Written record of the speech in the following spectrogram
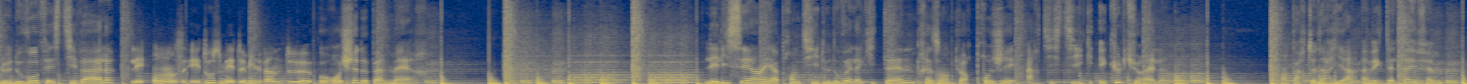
Le nouveau festival, les 11 et 12 mai 2022 au Rocher de Palmer. Les lycéens et apprentis de Nouvelle-Aquitaine présentent leurs projets artistiques et culturels. En partenariat avec Delta FM.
